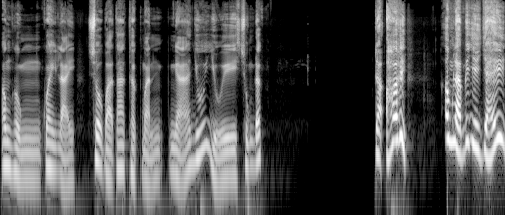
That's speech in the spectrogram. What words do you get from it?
Ông Hùng quay lại, xô bà ta thật mạnh, ngã dúi dụi xuống đất. Trời ơi! Ông làm cái gì vậy?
